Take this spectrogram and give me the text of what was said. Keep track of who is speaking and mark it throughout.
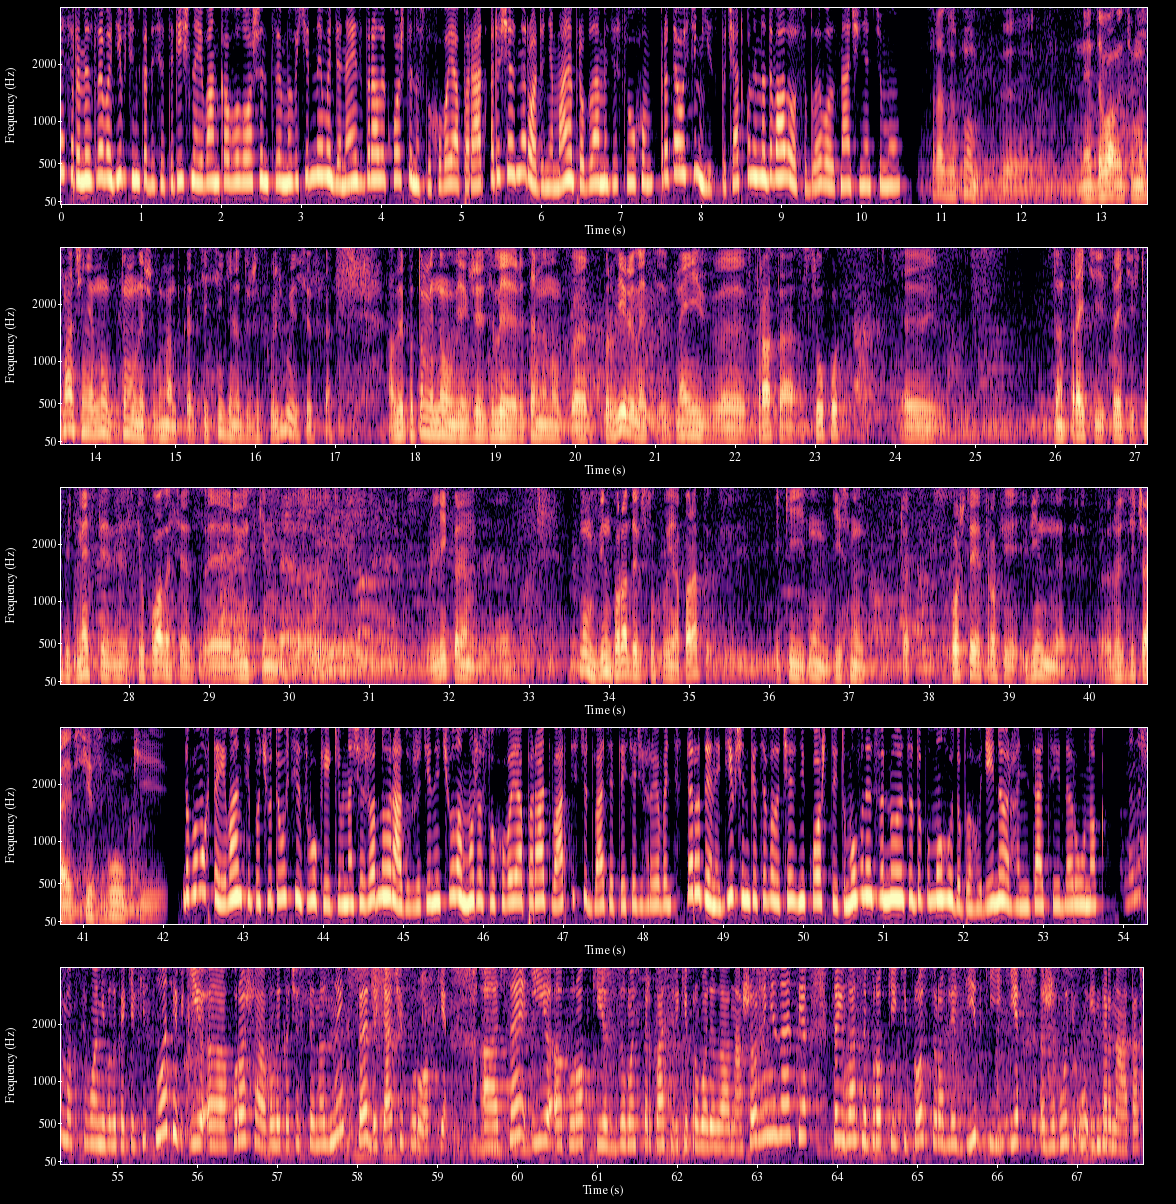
Speaker 1: Ця сором'язлива дівчинка, десятирічна Іванка Волошин, цими вихідними для неї збирали кошти на слуховий апарат, адже ще з народження має проблеми зі слухом. Проте у сім'ї спочатку не надавали особливого значення цьому.
Speaker 2: Зразу ну, е, не давали цьому значення, ну, думали, що вона така стісительна, дуже хвилюється. Така. Але потім, ну, як вже взяли ретельно ну, п- провірили, в неї е, втрата слуху е, на третій, третій ступінь. Ми спі- спілкувалися з е, рівненським е, лікарем. Е, Ну, він порадив слуховий апарат, який ну, дійсно так, коштує трохи. Він розлічає всі звуки.
Speaker 1: Допомогти Іванці почути усі звуки, які вона ще жодного разу в житті не чула, може слуховий апарат вартістю 20 тисяч гривень. Для родини дівчинки це величезні кошти, тому вони звернулися за допомогою до благодійної організації Дарунок.
Speaker 3: На нашому акціоні велика кількість лотів, і е, хороша велика частина з них це дитячі поробки. Е, це і е, поробки з майстер-класів, які проводила наша організація. Це і власне поробки, які просто роблять дітки, які живуть у інтернатах.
